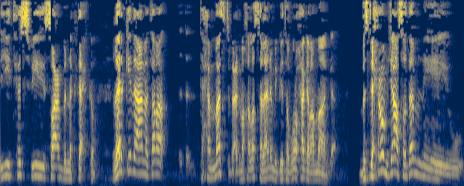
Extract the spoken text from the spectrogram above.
هي تحس فيه صعب إنك تحكم. غير كذا أنا ترى تحمست بعد ما خلصت الأنمي قلت بروح أقرأ مانجا. بس دحوم جاء صدمني و...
